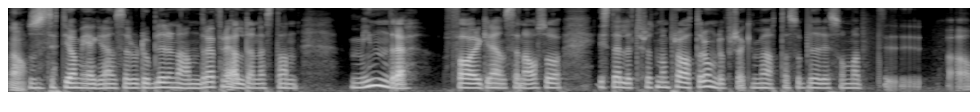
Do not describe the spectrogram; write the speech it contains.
Ja. så sätter jag mer gränser och då blir den andra föräldern nästan mindre för gränserna. Och så istället för att man pratar om det och försöker mötas så blir det som att eh, ja,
